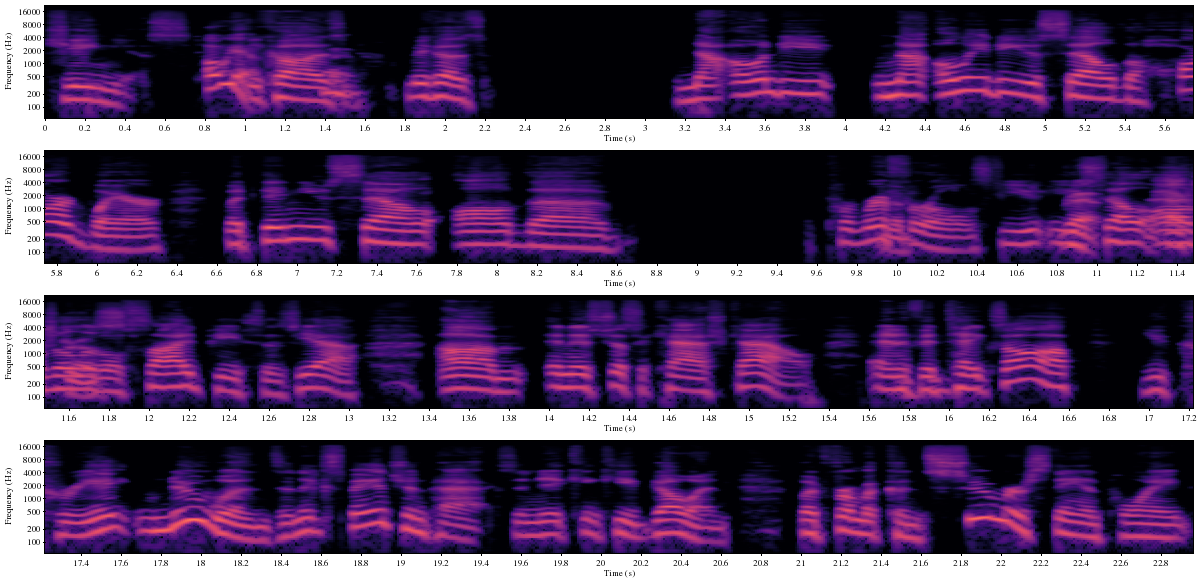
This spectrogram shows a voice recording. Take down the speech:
genius oh yeah. Oh, because yeah. because not only do you, not only do you sell the hardware, but then you sell all the peripherals. You you yeah, sell all the little side pieces. Yeah. Um, and it's just a cash cow. And if it takes off, you create new ones and expansion packs, and it can keep going. But from a consumer standpoint,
